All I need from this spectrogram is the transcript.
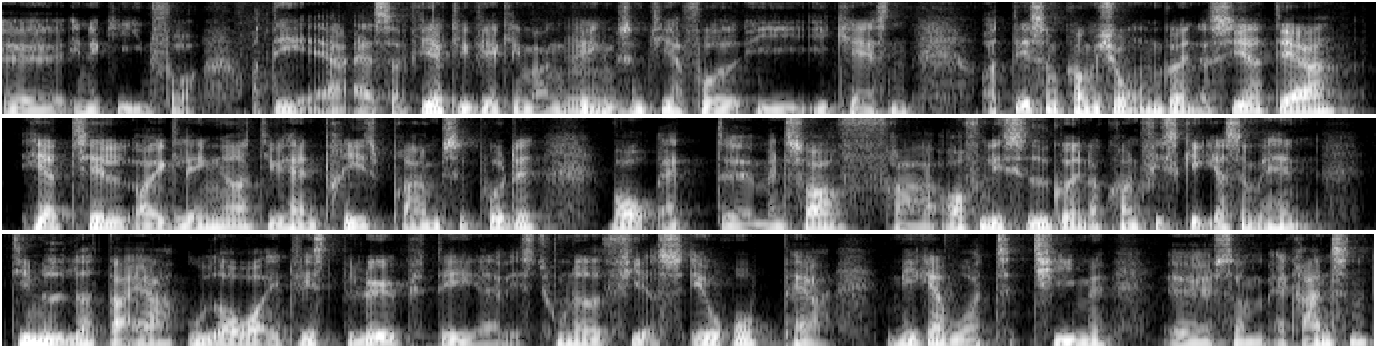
øh, energien for. Og det er altså virkelig, virkelig mange penge, mm. som de har fået i, i kassen. Og det, som kommissionen går ind og siger, det er, hertil og ikke længere. De vil have en prisbremse på det, hvor at øh, man så fra offentlig side går ind og konfiskerer simpelthen de midler, der er ud over et vist beløb. Det er vist 180 euro per megawatt-time, øh, som er grænsen.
